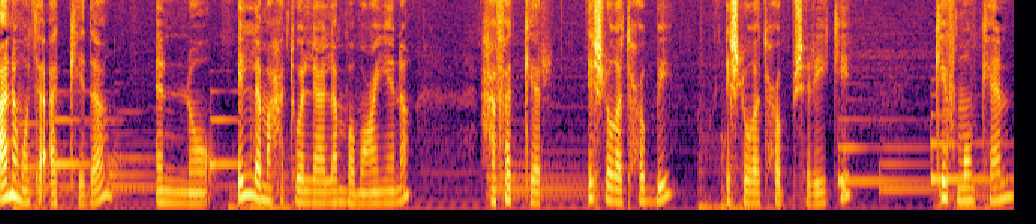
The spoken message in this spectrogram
أنا متأكدة إنه إلا ما حتولع لمبة معينة حفكر إيش لغة حبي إيش لغة حب شريكي كيف ممكن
